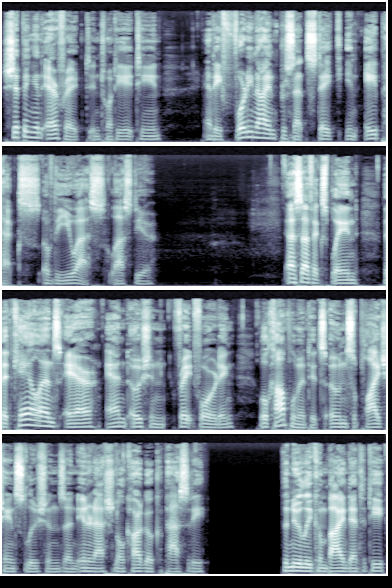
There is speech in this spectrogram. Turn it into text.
Shipping and Air Freight in 2018, and a 49% stake in Apex of the US last year. SF explained that KLN's air and ocean freight forwarding will complement its own supply chain solutions and international cargo capacity. The newly combined entity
